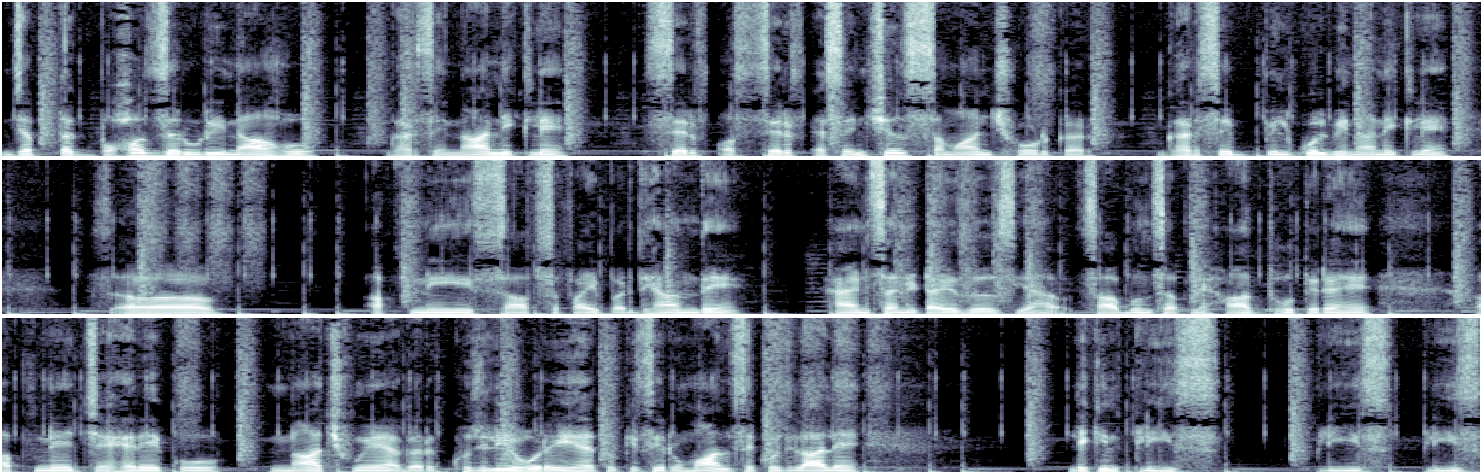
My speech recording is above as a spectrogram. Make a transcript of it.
जब तक बहुत ज़रूरी ना हो, घर से ना निकलें। सिर्फ़ और सिर्फ़ एसेंशियल सामान छोड़कर घर से बिल्कुल भी ना निकलें। अपनी साफ़ सफ़ाई पर ध्यान दें। हैंड सैनिटाइज़र्स या साबुन से अपने हाथ धोते रहें, अपने चेहरे को ना छुएँ। अगर खुजली हो रही है तो किसी रुमाल से खुजला लें। लेकिन प्लीज़ प्लीज़ प्लीज़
